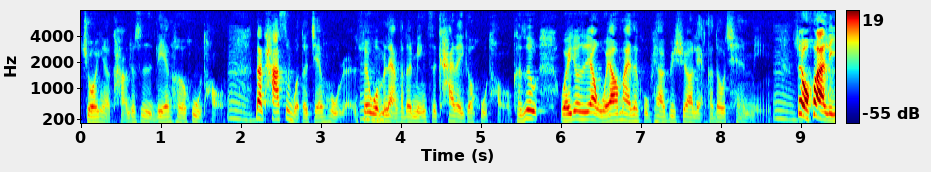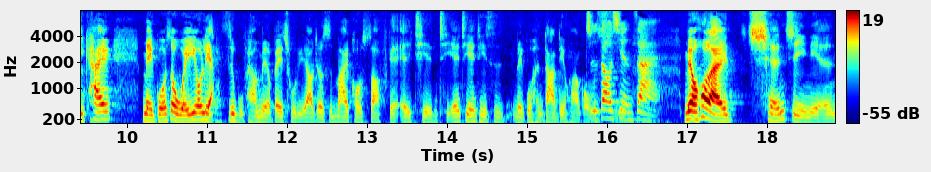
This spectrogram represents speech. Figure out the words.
joint account，就是联合户头。嗯，那他是我的监护人，所以我们两个的名字开了一个户头。嗯、可是唯一就是要我要卖这股票，必须要两个都签名。嗯，所以我后来离开美国的时候，唯一有两只股票没有被处理掉，就是 Microsoft 跟 AT&T。AT&T 是美国很大的电话公司，直到现在没有。后来前几年，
